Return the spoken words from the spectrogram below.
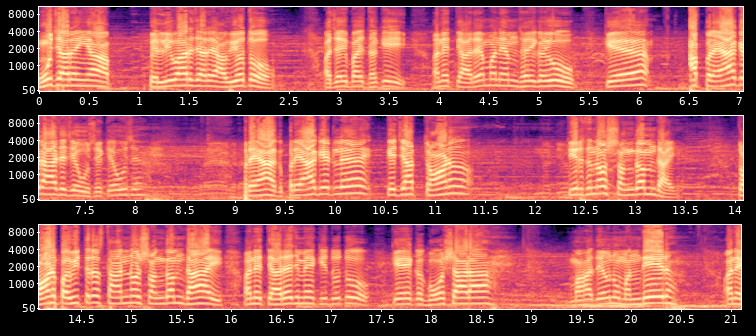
હું જ્યારે અહીંયા પહેલી વાર જ્યારે આવ્યો હતો અજયભાઈ થકી, અને ત્યારે મને એમ થઈ ગયું કે આ પ્રયાગરાજ જેવું છે. કેવું છે? પ્રયાગ. પ્રયાગ એટલે કે જ્યાં ત્રણ તીર્થનો સંગમ થાય. ત્રણ પવિત્ર સ્થાનનો સંગમ થાય અને ત્યારે જ મેં કીધું હતું કે એક ગૌશાળા મહાદેવનું મંદિર અને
